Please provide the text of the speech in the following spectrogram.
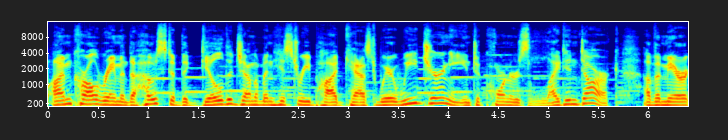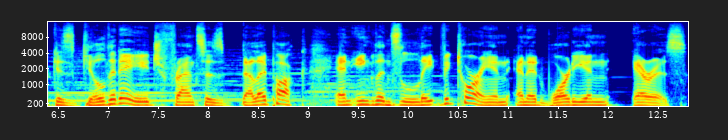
I'm Carl Raymond, the host of the Gilded Gentleman History Podcast, where we journey into corners light and dark of America's Gilded Age, France's Belle Epoque, and England's late Victorian and Edwardian eras.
